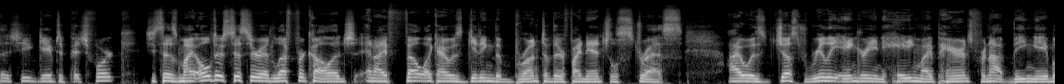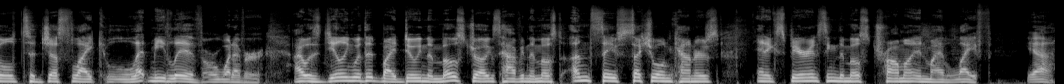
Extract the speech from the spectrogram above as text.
that she gave to Pitchfork. She says, My older sister had left for college, and I felt like I was getting the brunt of their financial stress. I was just really angry and hating my parents for not being able to just like let me live or whatever. I was dealing with it by doing the most drugs, having the most unsafe sexual encounters, and experiencing the most trauma in my life. Yeah.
